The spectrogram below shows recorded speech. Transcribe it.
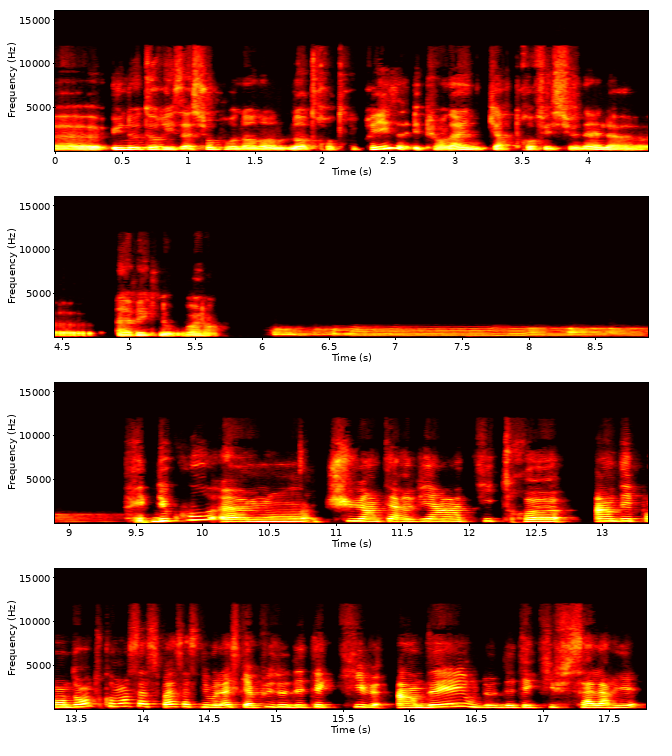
euh, une autorisation pour notre entreprise et puis on a une carte professionnelle euh, avec nous. Voilà. Du coup, euh, tu interviens à titre indépendante. Comment ça se passe à ce niveau-là? Est-ce qu'il y a plus de détectives indés ou de détectives salariés?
